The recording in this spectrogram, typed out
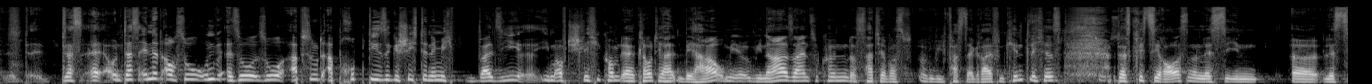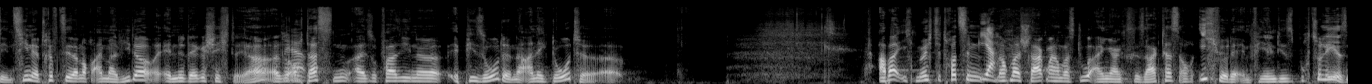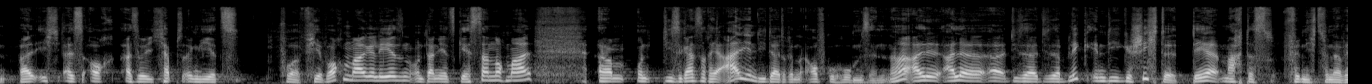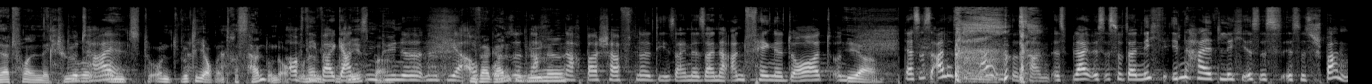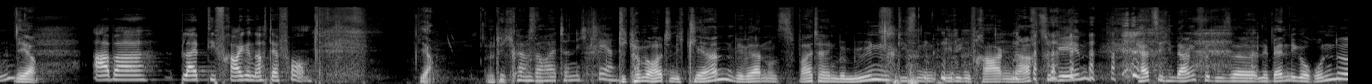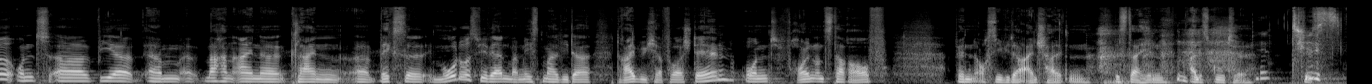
das äh, und das endet auch so un, so so absolut abrupt diese Geschichte, nämlich weil sie äh, ihm auf die Schliche kommt. Er klaut ihr halt ein BH, um ihr irgendwie nahe sein zu können. Das hat ja was irgendwie fast ergreifend kindliches. Das kriegt sie raus und dann lässt sie ihn äh, lässt sie ihn ziehen, er trifft sie dann noch einmal wieder, Ende der Geschichte, ja. Also ja. auch das, also quasi eine Episode, eine Anekdote. Äh, aber ich möchte trotzdem ja. nochmal stark machen, was du eingangs gesagt hast. Auch ich würde empfehlen, dieses Buch zu lesen, weil ich es auch, also ich habe es irgendwie jetzt vor vier Wochen mal gelesen und dann jetzt gestern nochmal. Ähm, und diese ganzen Realien, die da drin aufgehoben sind, ne? alle, alle äh, dieser, dieser Blick in die Geschichte, der macht das, finde ich, zu einer wertvollen Lektüre Total. Und, und wirklich auch interessant und auch Auch die Vagantenbühne, ne, die ja auch unsere Nach Nachbarschaft, ne, die seine, seine Anfänge dort und ja. das ist alles total interessant. Es bleibt, es ist sozusagen nicht inhaltlich, ist es, ist es spannend, ja. aber bleibt die Frage nach der Form. Ja. Die können wir heute nicht klären. Die können wir heute nicht klären. Wir werden uns weiterhin bemühen, diesen ewigen Fragen nachzugehen. Herzlichen Dank für diese lebendige Runde und äh, wir ähm, machen einen kleinen äh, Wechsel im Modus. Wir werden beim nächsten Mal wieder drei Bücher vorstellen und freuen uns darauf, wenn auch Sie wieder einschalten. Bis dahin, alles Gute. Tschüss.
